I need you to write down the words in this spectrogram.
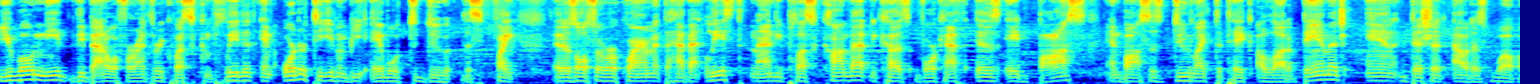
You will need the Battle of Forinthry quest completed in order to even be able to do this fight. It is also a requirement to have at least 90 plus combat because Vorkath is a boss and bosses do like to take a lot of damage and dish it out as well.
